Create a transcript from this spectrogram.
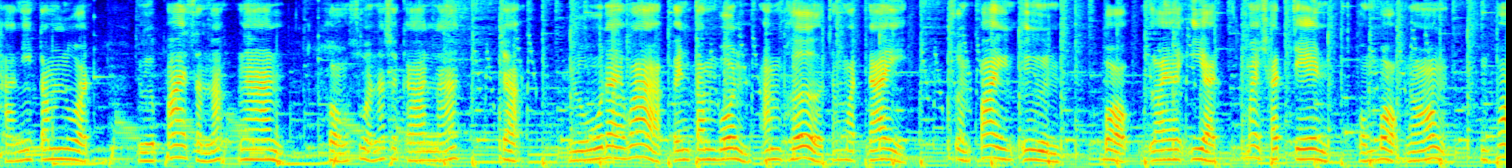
ถานีตำรวจ หรือป้ายสำนักงานของส่วนราชการนะ จะรู้ได้ว่าเป็นตำบลอำเภอจังหวัดใด ส่วนป้ายอื่นๆ บอกรายละเอียดไม่ชัดเจน ผมบอกน้อง คุณพ่อ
